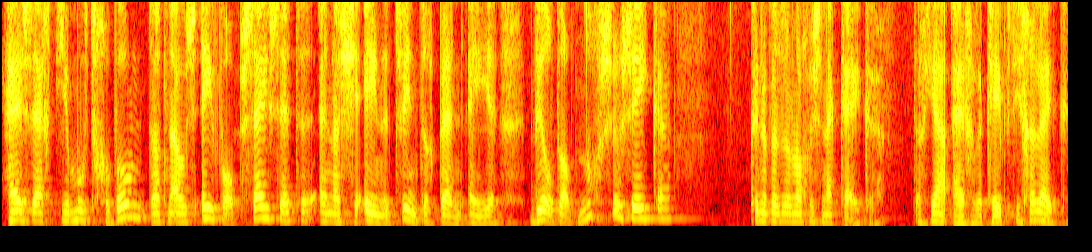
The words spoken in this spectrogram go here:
Hij zegt, je moet gewoon dat nou eens even opzij zetten. En als je 21 bent en je wil dat nog zo zeker... kunnen we er nog eens naar kijken. Ik dacht, ja, eigenlijk heeft hij gelijk.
